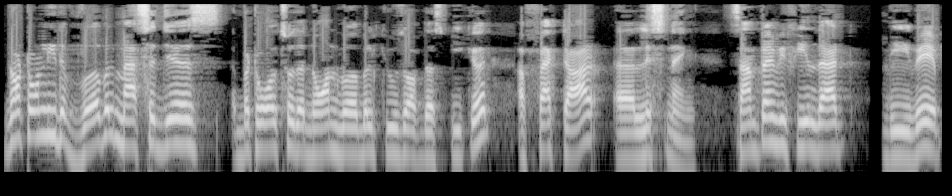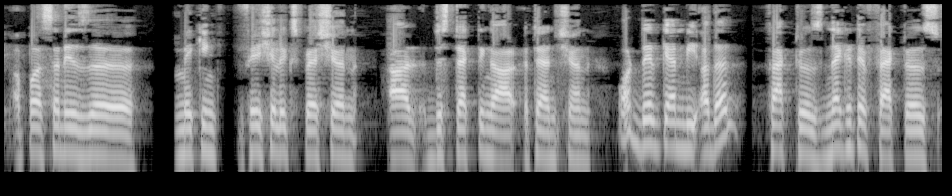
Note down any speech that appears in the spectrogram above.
Not only the verbal messages but also the non-verbal cues of the speaker affect our listening. Sometimes we feel that the way a person is making facial expression are distracting our attention, or there can be other factors, negative factors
